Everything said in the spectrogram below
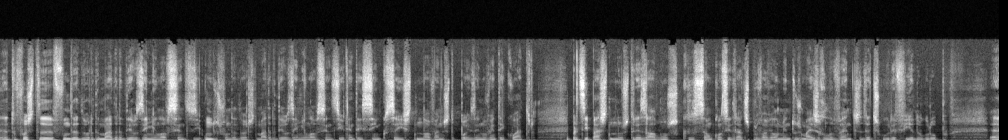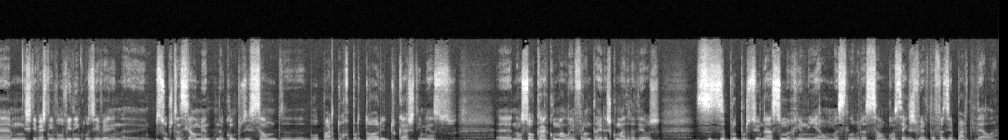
Eh, tu foste fundador de Madre Deus em 1900, um dos fundadores de Madre Deus em 1985, saíste nove anos depois, em 94. Participaste nos três álbuns que são considerados provavelmente os mais relevantes da discografia do grupo. Um, estiveste envolvido, inclusive, substancialmente na composição de boa parte do repertório, tocaste imenso Uh, não só cá como além fronteiras, com Madre Deus. Se se proporcionasse uma reunião, uma celebração, consegues ver-te a fazer parte dela?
